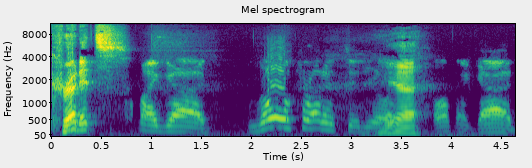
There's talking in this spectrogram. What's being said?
Credits. Oh my god. Roll credits and you're like, Yeah, oh my god.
